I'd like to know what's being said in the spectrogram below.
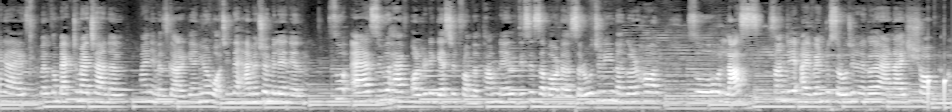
Hi guys, welcome back to my channel. My name is Gargi and you are watching the Amateur Millennial. So as you have already guessed it from the thumbnail, this is about a Sarojini Nagar haul. So last Sunday I went to Sarojini Nagar and I shopped a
